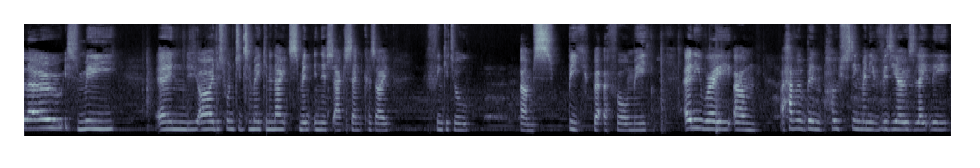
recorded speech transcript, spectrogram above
Hello, it's me, and I just wanted to make an announcement in this accent because I think it'll um speak better for me. Anyway, um, I haven't been posting many videos lately.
